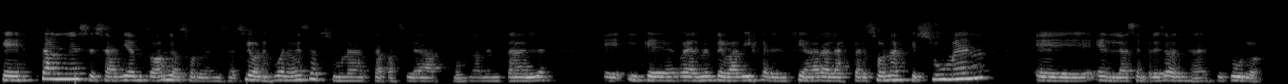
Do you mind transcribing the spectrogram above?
que es tan necesaria en todas las organizaciones. Bueno, esa es una capacidad fundamental eh, y que realmente va a diferenciar a las personas que sumen eh, en las empresas en el futuro.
